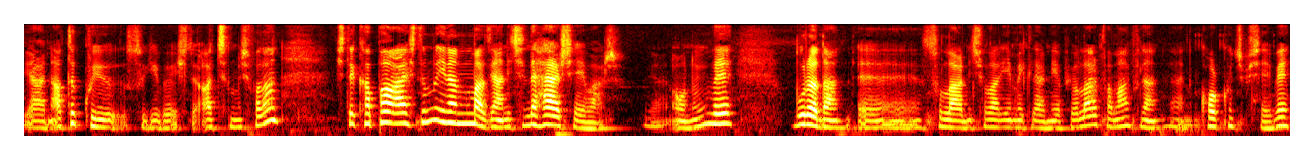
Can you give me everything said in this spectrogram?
yani atık kuyusu gibi işte açılmış falan. İşte kapağı açtığımda inanılmaz yani içinde her şey var. Yani onun ve buradan e, sularını içiyorlar, yemeklerini yapıyorlar falan filan. Yani korkunç bir şey ve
